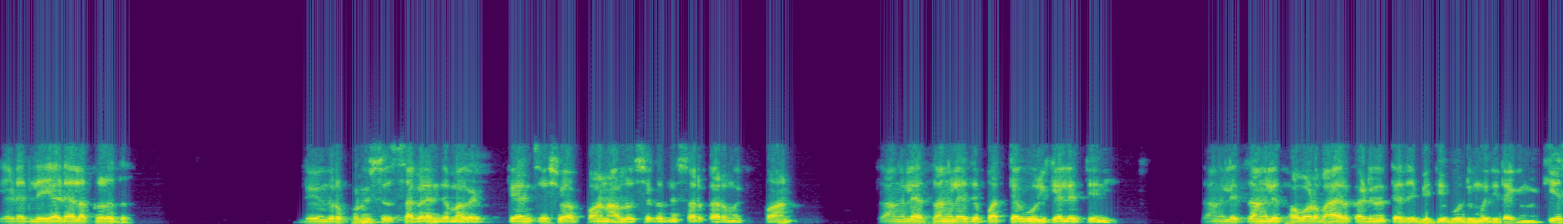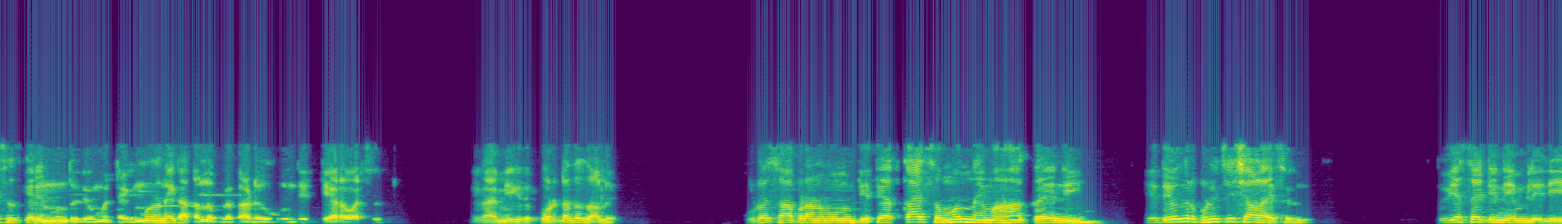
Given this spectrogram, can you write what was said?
येड्यातल्या येड्याला कळत. देवेंद्र फडणवीस सगळ्यांच्या मागे. त्यांच्याशिवाय पान हलवू शकत नाही सरकारमध्ये. पान. चांगल्या चांगल्याच्या पत्त्या गुल केल्या त्यांनी. चांगले चांगले थोबाड बाहेर काढीन त्याच्या भीतीपोटी मध्ये टाकीन केसच करेन म्हणतो तेव्हा मध्ये टाकीन. मग नाही का आता लपलं काढ उघडून ते तेरा वर्षात हे काय मी कोर्टातच आलोय. कुठं सापडा म्हणून ते? त्यात काय संबंध नाही महा काही नाही. हे देवेंद्र फडणवीसची शाळा आहे सगळी. तू यासाठी नेमलेली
